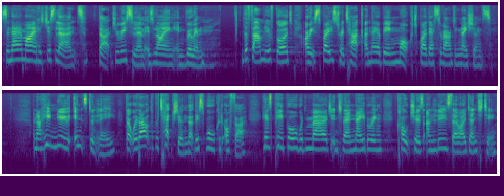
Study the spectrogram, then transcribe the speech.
So Nehemiah has just learnt that Jerusalem is lying in ruin. The family of God are exposed to attack and they are being mocked by their surrounding nations. And now he knew instantly that without the protection that this wall could offer, his people would merge into their neighboring cultures and lose their identity.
